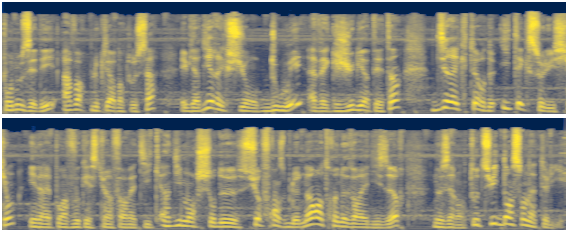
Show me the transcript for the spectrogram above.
Pour nous aider à voir plus clair dans tout ça, eh bien direction Douai avec Julien Tétin, directeur de e-tech Solutions. Il répond à vos questions informatiques un dimanche sur deux sur France Bleu Nord entre 9h et 10h. Nous allons tout de suite dans son atelier.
